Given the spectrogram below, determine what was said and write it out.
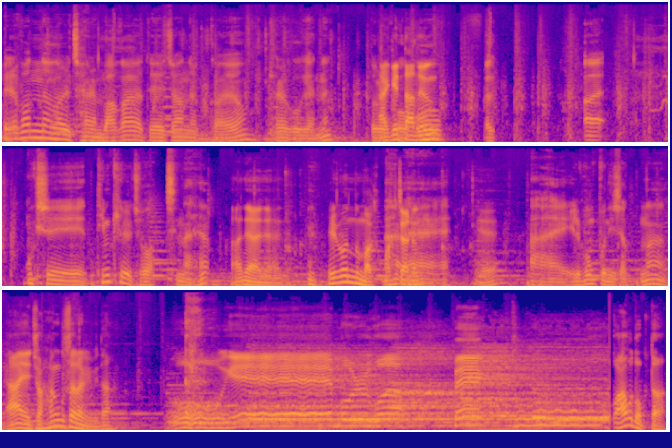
1번 능을 잘 막아야 되지 않을까요? 결국에는 놀 알겠다는. 거고. 어, 아 혹시 팀킬 좋아하시나요? 아니 아니 아니 1번 눈 막, 막자는 네. 예. 아 일본 분이셨구나 아예 저 한국 사람입니다 옹해물과 백부 어, 아무도 없다.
